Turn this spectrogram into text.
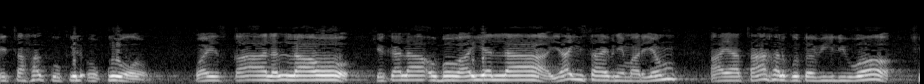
لتحقق الوقوع واذ قال الله شکلا او بوای الله یا عیسی ابن مریم آیا تا خلق ته ویلی و چې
